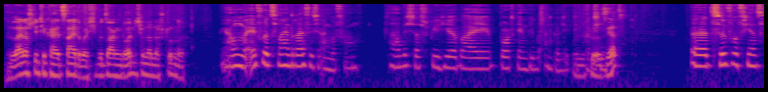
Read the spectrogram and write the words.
Leider steht hier keine Zeit, aber ich würde sagen deutlich unter einer Stunde. Wir haben um 11.32 Uhr angefangen. Da habe ich das Spiel hier bei Boardgame Geek angelegt. Und wie viel ist jetzt? Äh, 12.24 Uhr.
